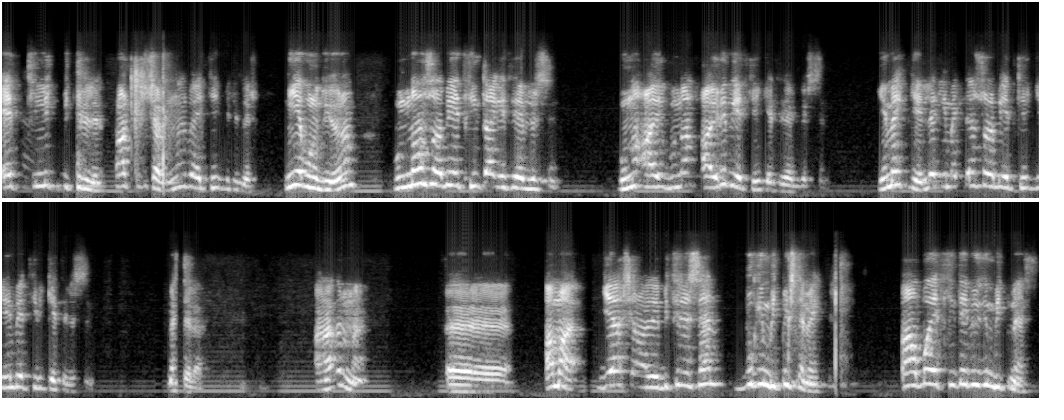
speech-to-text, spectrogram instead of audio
Etkinlik bitirilir. Artık çalınır ve etkinlik bitirilir. Niye bunu diyorum? Bundan sonra bir etkinlik daha getirebilirsin. Buna ayrı, bundan ayrı bir etkinlik getirebilirsin. Yemek yerler. Yemekten sonra bir etkinlik, yeni bir etkinlik getirirsin. Mesela. Anladın mı? Ee, ama iyi akşamlarda bitirirsen bugün bitmiş demektir. Ama bu etkinlik de bir gün bitmez.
